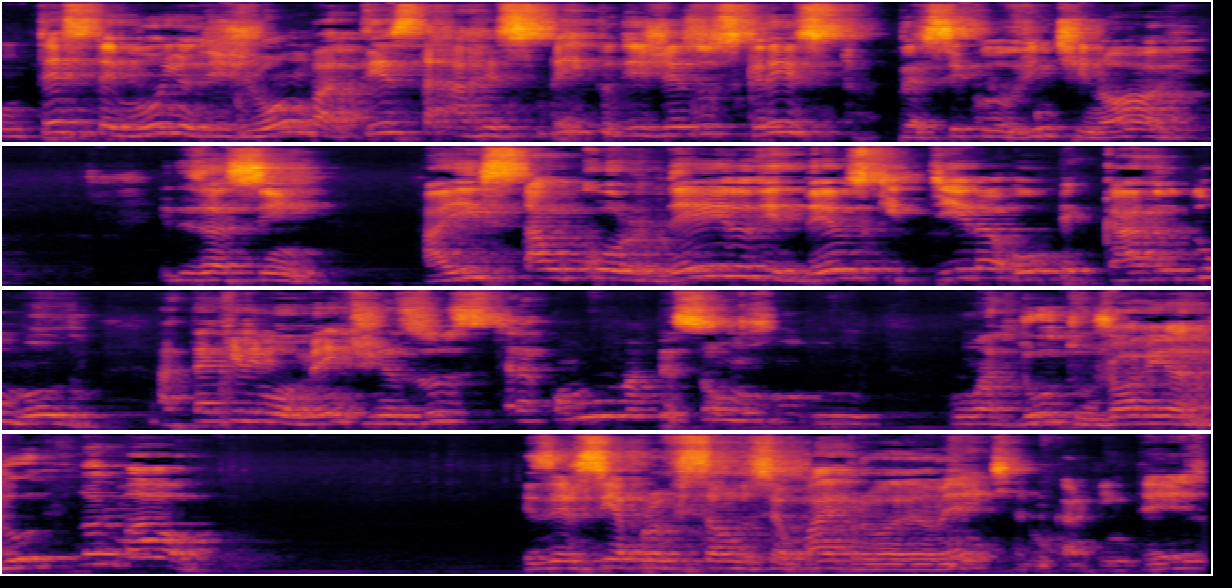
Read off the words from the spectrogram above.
um testemunho de João Batista a respeito de Jesus Cristo. Versículo 29 e diz assim: Aí está o Cordeiro de Deus que tira o pecado do mundo. Até aquele momento, Jesus era como uma pessoa, um, um, um adulto, um jovem adulto normal. Exercia a profissão do seu pai, provavelmente, era um carpinteiro.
